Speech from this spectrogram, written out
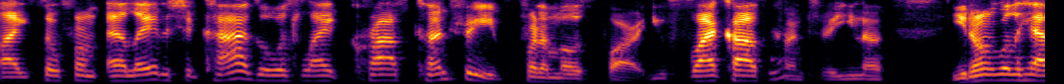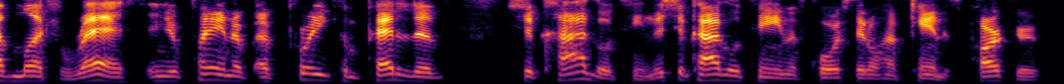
like so from LA to Chicago is like cross country for the most part. You fly cross country, you know, you don't really have much rest, and you're playing a, a pretty competitive Chicago team. The Chicago team, of course, they don't have Candace Parker,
